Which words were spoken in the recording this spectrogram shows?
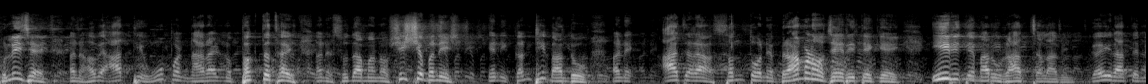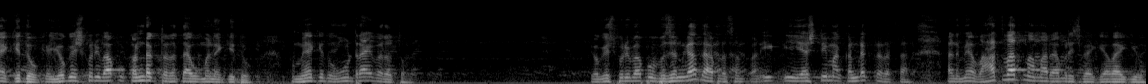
ખુલી છે. અને હવે આજથી હું પણ નારાયણનો ભક્ત થઈ અને સુદામાનો શિષ્ય બનીશ. એની કંઠી બાંધું અને આજના સંતો અને બ્રાહ્મણો જે રીતે કહે એ રીતે મારું રાત ચલાવી. ગઈ રાતે મેં કીધું કે, યોગેશ્વરી બાપુ કંડક્ટર હતા એવું મને કીધું. મેં કીધું, હું ડ્રાઈવર હતો. યોગેશ્વરી બાપુ ભજન ગાતા આપણે સંતાન. એ એસટીમાં કંડક્ટર હતા. અને મેં વાત વાતમાં મારે અમરીશભાઈ કહેવાય ગયું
